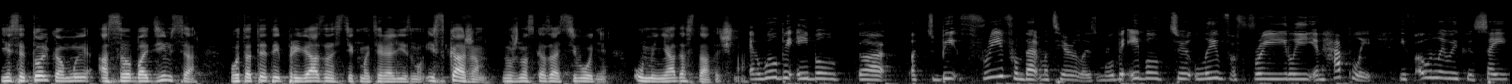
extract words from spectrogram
если только мы освободимся вот от этой привязанности к материализму и скажем, нужно сказать сегодня, у меня достаточно. and we'll be able uh, like to be free from that materialism we'll be able to live freely and happily if only we could say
